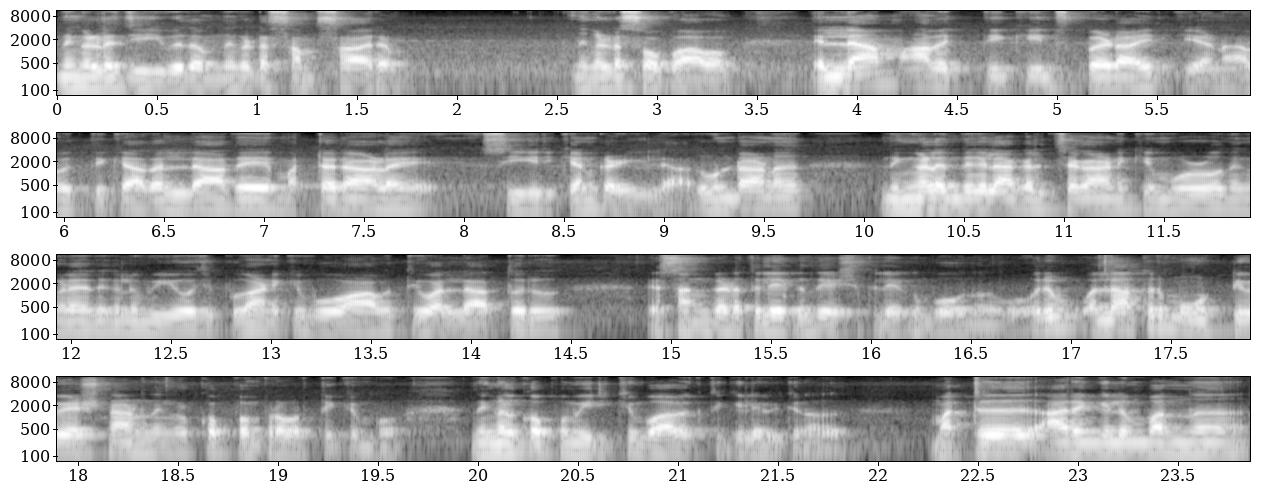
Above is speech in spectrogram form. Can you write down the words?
നിങ്ങളുടെ ജീവിതം നിങ്ങളുടെ സംസാരം നിങ്ങളുടെ സ്വഭാവം എല്ലാം ആ വ്യക്തിക്ക് ഇൻസ്പയർഡ് ആയിരിക്കുകയാണ്. ആ വ്യക്തിക്ക് അതല്ലാതെ മറ്റൊരാളെ സ്വീകരിക്കാൻ കഴിയില്ല. അതുകൊണ്ടാണ് നിങ്ങൾ എന്തെങ്കിലും അകൽച്ച കാണിക്കുമ്പോഴോ നിങ്ങൾ എന്തെങ്കിലും വിയോജിപ്പ് കാണിക്കുമ്പോഴോ ആ വ്യക്തി വല്ലാത്തൊരു സങ്കടത്തിലേക്കും ദേഷ്യത്തിലേക്കും പോകുന്നത്. ഒരു വല്ലാത്തൊരു മോട്ടിവേഷനാണ് നിങ്ങൾക്കൊപ്പം പ്രവർത്തിക്കുമ്പോൾ നിങ്ങൾക്കൊപ്പം ഇരിക്കുമ്പോൾ ആ വ്യക്തിക്ക് ലഭിക്കുന്നത്. മറ്റ് ആരെങ്കിലും വന്ന്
